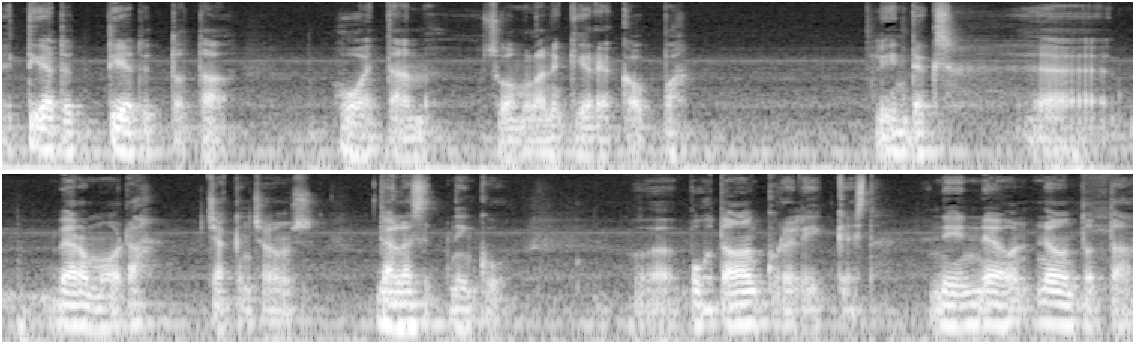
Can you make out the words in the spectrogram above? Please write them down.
Et tietyt, tietyt tota, H&M, suomalainen kirjakauppa, Lindex, ää, Vermoda, Jack and Jones, tällaiset niin kuin, puhutaan ankkuriliikkeistä, niin ne on, ne on tota,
